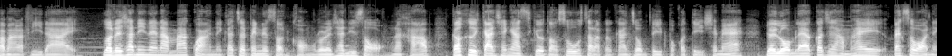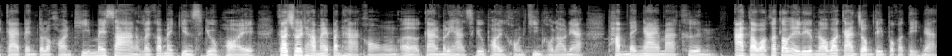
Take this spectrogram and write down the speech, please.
ประมาณแบบนี้ได้ โรเ t ชันที่แนะนำมากกว่าเนี่ยก็จะเป็นในส่วนของโรเ t ชันที่2นะครับก็คือการใช้งานสกิลต่อสู้สลับกับการโจมตีปกติใช่ไหมโดยรวมแล้วก็จะทำให้แบ็กสวอนเนี่ยกลายเป็นตัวละครที่ไม่สร้างแล้วก็ไม่กินสกิลพอยต์ก็ช่วยทำให้ปัญหาของเอ่อการบริหารสกิลพอยต์ของทีมของเราเนี่ยทำได้ง่ายมากขึ้นอะแต่ว่าก็ต้องอย่าลืมนะว่าการโจมตีปกติเนี่ย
